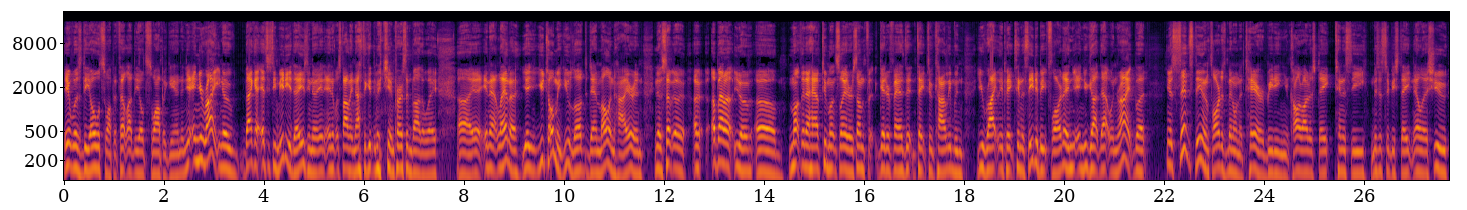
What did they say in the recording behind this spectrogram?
it was the old swamp. It felt like the old swamp again. And and you're right. You know, back at SEC media days, you know, and, and it was finally nice to get to meet you in person. By the way, uh, in Atlanta, yeah, you told me you loved Dan Mullen hire, and you know, some about a you know a month and a half, two months later, some Gator fans didn't take too kindly when you rightly picked Tennessee to beat Florida, and and you got that one right. But you know, since then, Florida's been on a tear, beating you know, Colorado State, Tennessee, Mississippi State, and LSU,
